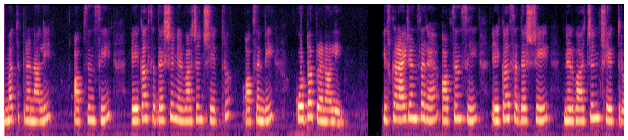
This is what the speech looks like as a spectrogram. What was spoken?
मत प्रणाली ऑप्शन सी एकल सदस्य निर्वाचन क्षेत्र ऑप्शन डी कोटा प्रणाली। इसका राइट आंसर है ऑप्शन सी एकल सदस्यीय निर्वाचन क्षेत्र।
